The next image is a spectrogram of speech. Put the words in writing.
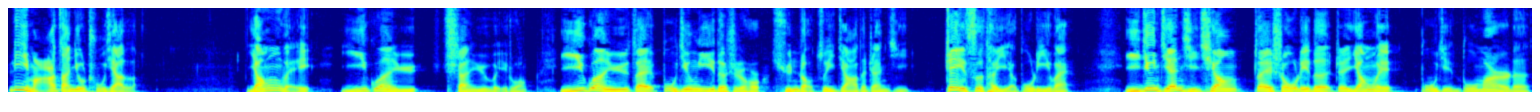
立马咱就出现了。杨伟一贯于善于伪装，一贯于在不经意的时候寻找最佳的战机，这次他也不例外。已经捡起枪在手里的这杨伟，不紧不慢的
